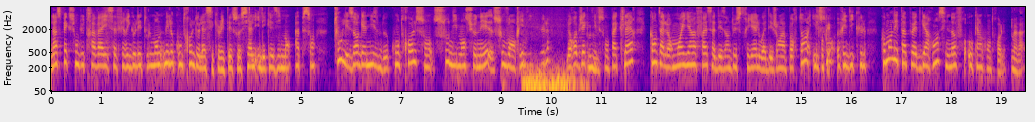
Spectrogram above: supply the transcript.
L'inspection du travail, ça fait rigoler tout le monde, mais le contrôle de la sécurité sociale, il est quasiment absent tous les organismes de contrôle sont sous-dimensionnés, souvent ridicules. Leurs objectifs ne mm. sont pas clairs. Quant à leurs moyens face à des industriels ou à des gens importants, ils sont ridicules. Comment l'État peut être garant s'il n'offre aucun contrôle Voilà,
